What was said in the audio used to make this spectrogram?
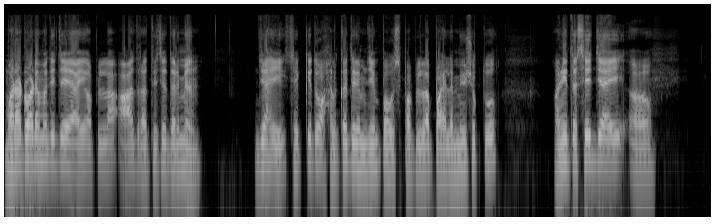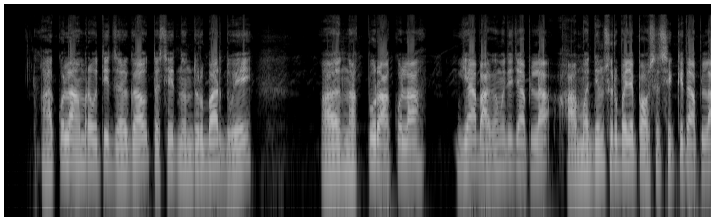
मराठवाड्यामध्ये जे आहे आपल्याला आज रात्रीच्या दरम्यान जे आहे शक्यतो हलका ते रिमझिम पाऊस आपल्याला पाहायला मिळू शकतो. आणि तसेच जे आहे अकोला अमरावती जळगाव तसेच नंदुरबार धुळे नागपूर अकोला या भागामध्ये जे आपला हा मध्यम स्वरूपाच्या पावसाची शक्यता आपला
